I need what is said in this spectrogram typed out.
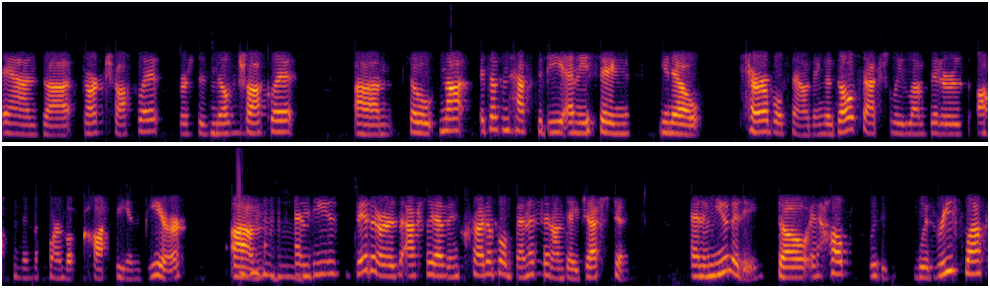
and uh, dark chocolate versus milk chocolate. Um, so not it doesn't have to be anything you know terrible sounding. Adults actually love bitters often in the form of coffee and beer. Um, and these bitters actually have incredible benefit on digestion and immunity. So it helps with, with reflux,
